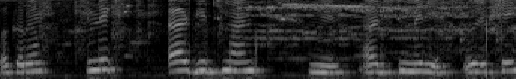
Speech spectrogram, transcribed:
Bakalım. Şimdi Ercitmen mi? Ercitmeli öyle bir şey.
